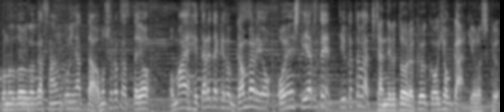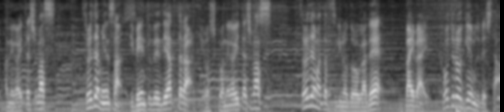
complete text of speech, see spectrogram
この動画が参考になった、面白かったよ、お前ヘタレだけど頑張れよ、応援してやるぜっていう方はチャンネル登録、高評価よろしくお願いいたします。それでは皆さん、イベントで出会ったらよろしくお願いいたします。それではまた次の動画で、バイバイ、京次郎ゲームズでした。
